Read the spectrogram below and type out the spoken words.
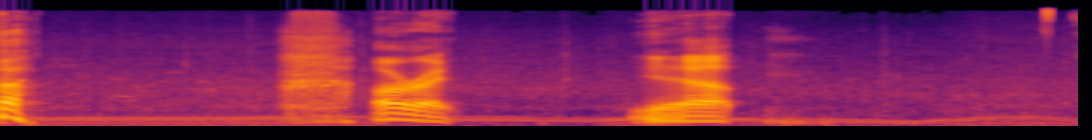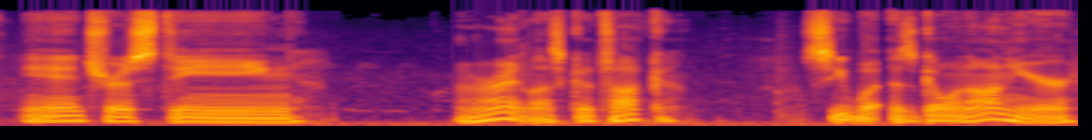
All right. Yeah. Interesting. All right, let's go talk. See what is going on here.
